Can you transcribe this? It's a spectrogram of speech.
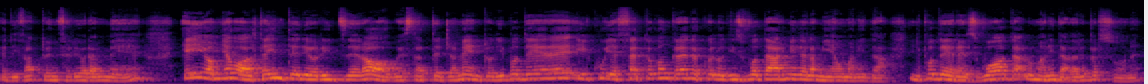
che di fatto è inferiore a me, e io a mia volta interiorizzerò questo atteggiamento di potere, il cui effetto concreto è quello di svuotarmi della mia umanità. Il potere svuota l'umanità delle persone.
